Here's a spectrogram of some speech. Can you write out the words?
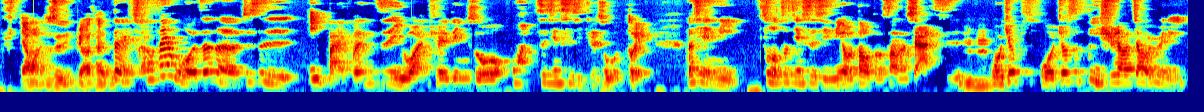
要么就是你不要太多。对，除非我真的就是一百分之一万确定说，哇，这件事情绝对是我对，而且你做这件事情，你有道德上的瑕疵，嗯，我就我就是必须要教育你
